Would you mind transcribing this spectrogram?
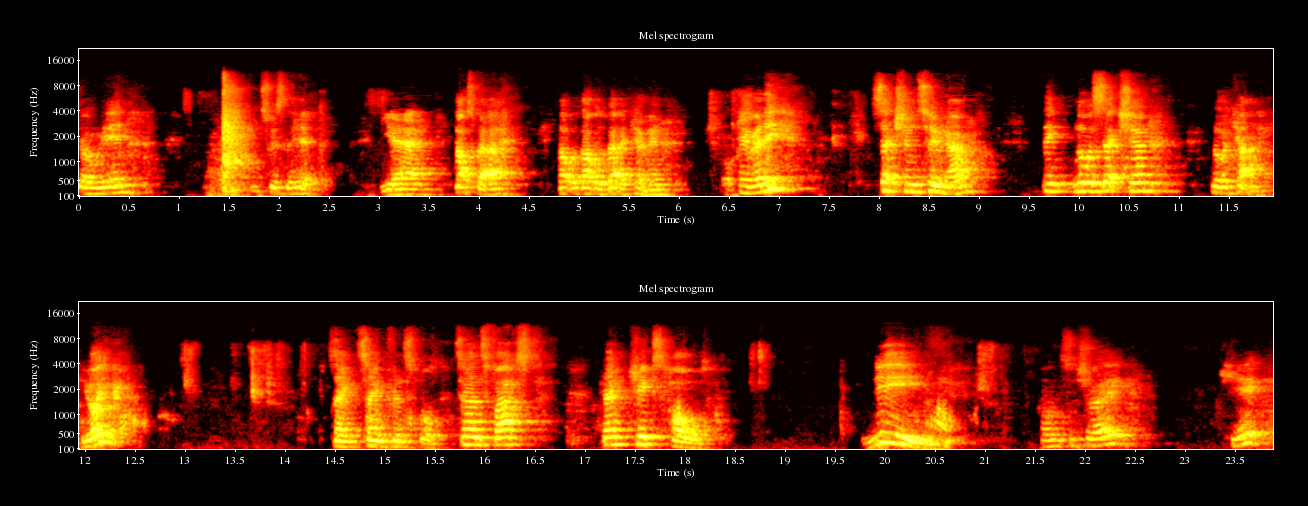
go in and twist the hip. Yeah, that's better. That, that was better, Kevin. Okay, ready? Section two now. Think another section, another kata. You right? Same, same principle. Turns fast. Okay, kicks, hold. Knee. Concentrate. Kick.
